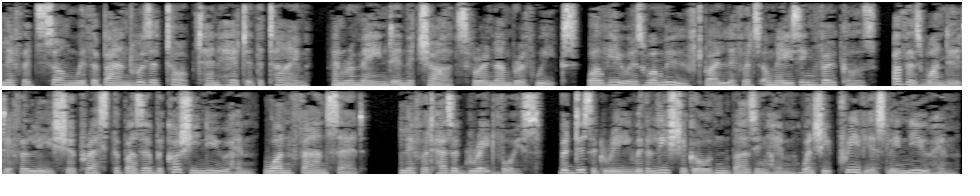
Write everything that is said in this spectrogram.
Lifford's song with the band was a top 10 hit at the time, and remained in the charts for a number of weeks. While viewers were moved by Lifford's amazing vocals, others wondered if Alesha pressed the buzzer because she knew him. One fan said, Lifford has a great voice, but disagree with Alesha Golden buzzing him when she previously knew him.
